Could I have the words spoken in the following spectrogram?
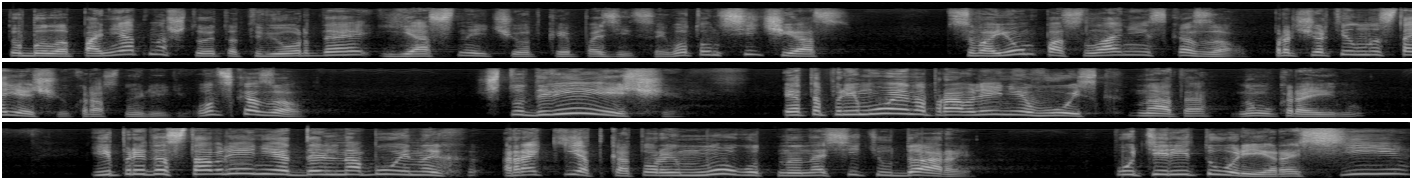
то было понятно, что это твердая, ясная и четкая позиция. Вот он сейчас в своем послании сказал, прочертил настоящую красную линию. Он сказал, что две вещи – это прямое направление войск НАТО на Украину и предоставление дальнобойных ракет, которые могут наносить удары по территории России,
